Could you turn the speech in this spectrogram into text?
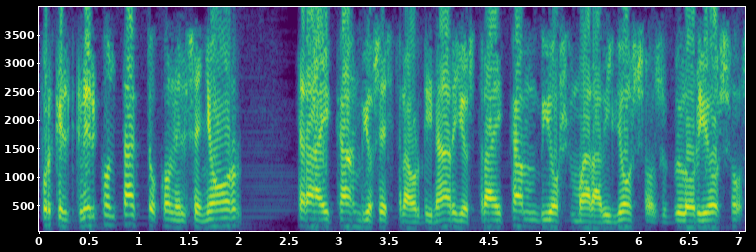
porque el tener contacto con el Señor trae cambios extraordinarios, trae cambios maravillosos, gloriosos.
